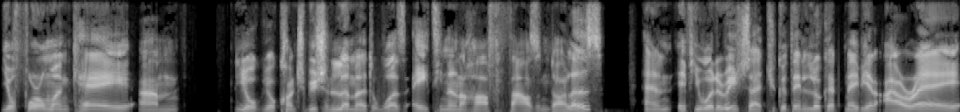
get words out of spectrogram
your 401k, um, your your contribution limit was eighteen and a half thousand dollars, and if you were to reach that, you could then look at maybe an IRA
